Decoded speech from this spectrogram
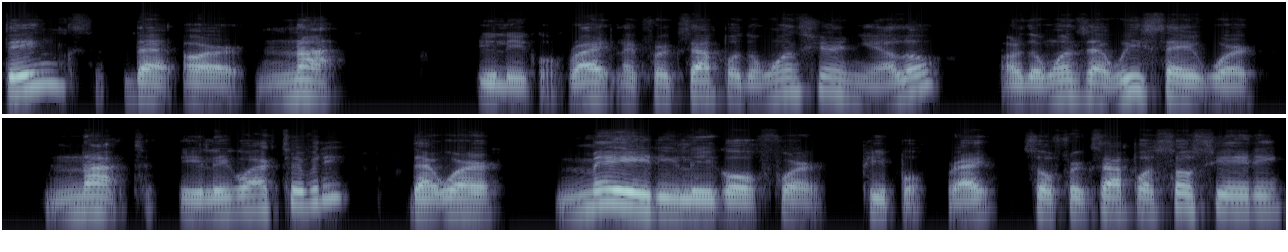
things that are not illegal, right? Like for example, the ones here in yellow are the ones that we say were not illegal activity that were made illegal for people, right? So for example, associating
